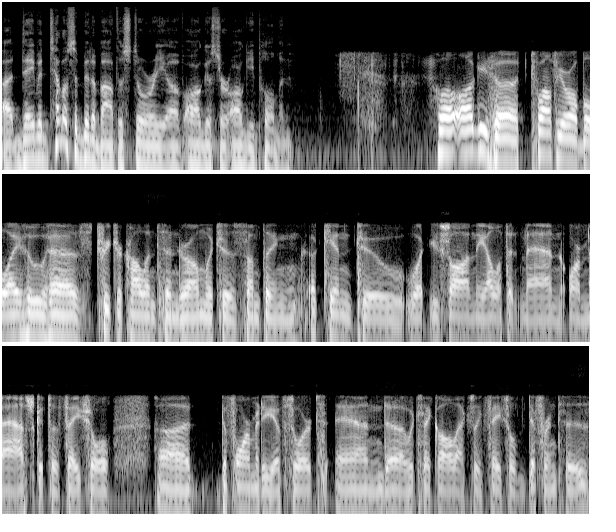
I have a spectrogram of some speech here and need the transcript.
uh, David, tell us a bit about the story of August or Augie Pullman. Well, Augie's a 12 year old boy who has Treacher Collins syndrome, which is something akin to what you saw in The Elephant Man or Mask. It's a facial uh, deformity of sorts, and uh, which they call actually facial differences.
